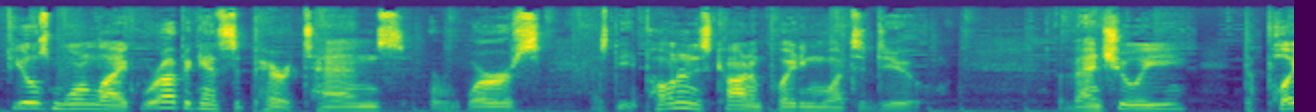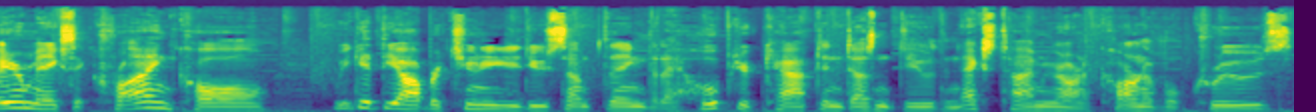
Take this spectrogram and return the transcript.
feels more like we're up against a pair of 10s, or worse, as the opponent is contemplating what to do. Eventually, the player makes a crying call, we get the opportunity to do something that I hope your captain doesn't do the next time you're on a carnival cruise,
